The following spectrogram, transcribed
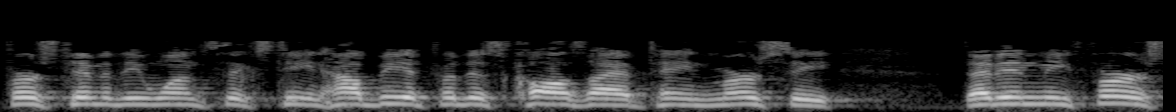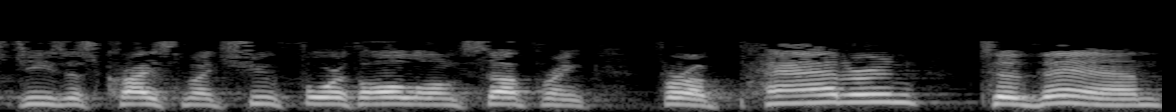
1 Timothy 1:16 Howbeit for this cause I obtained mercy that in me first Jesus Christ might shew forth all long suffering for a pattern to them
